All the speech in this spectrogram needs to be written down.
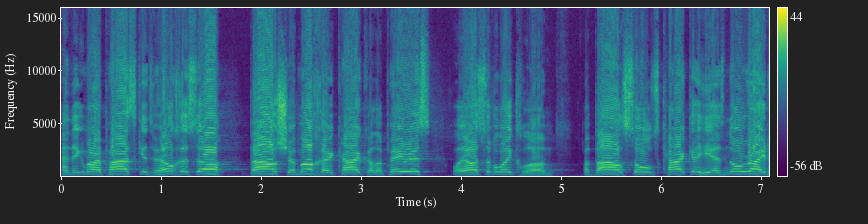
And the Gemara Paskins, V'helchasa, Baal Shemacher Karka Laperis, Layasav Klum. A Baal sold Karka, he has no right.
